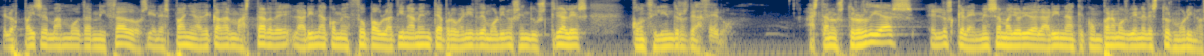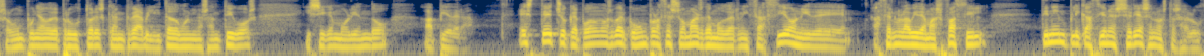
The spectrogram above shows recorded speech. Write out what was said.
en los países más modernizados y en España décadas más tarde, la harina comenzó paulatinamente a provenir de molinos industriales con cilindros de acero. Hasta nuestros días, en los que la inmensa mayoría de la harina que compramos viene de estos molinos, algún puñado de productores que han rehabilitado molinos antiguos y siguen moliendo a piedra. Este hecho que podemos ver como un proceso más de modernización y de hacernos la vida más fácil, tiene implicaciones serias en nuestra salud,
